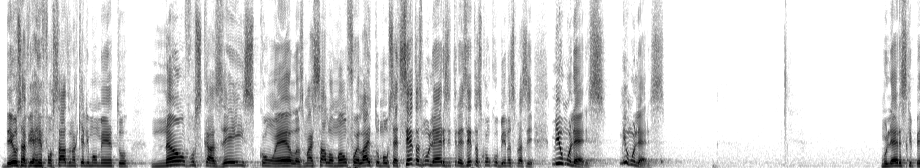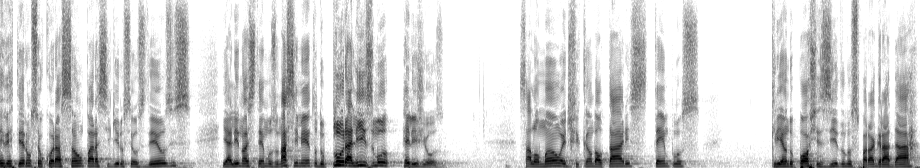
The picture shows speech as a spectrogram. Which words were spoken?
Deus havia reforçado naquele momento: não vos caseis com elas. Mas Salomão foi lá e tomou 700 mulheres e 300 concubinas para si. Mil mulheres. Mil mulheres. Mulheres que perverteram seu coração para seguir os seus deuses. E ali nós temos o nascimento do pluralismo religioso. Salomão edificando altares, templos, criando postes ídolos para agradar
